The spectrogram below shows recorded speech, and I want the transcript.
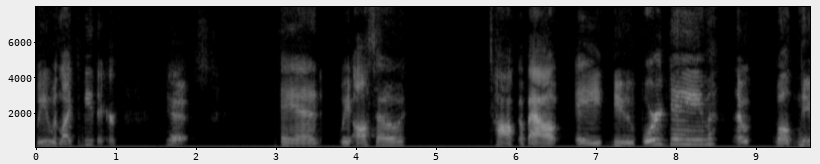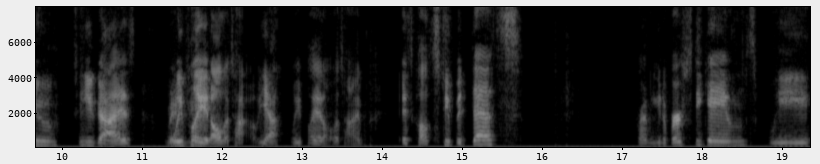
we would like to be there. Yes. And we also talk about a new board game that, well, new to you guys. We play it all the time. Yeah, we play it all the time. It's called Stupid Deaths from University Games. We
